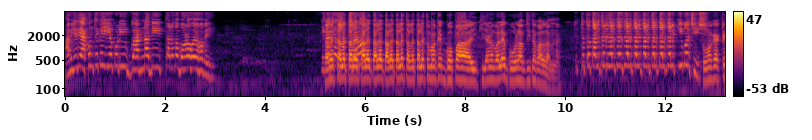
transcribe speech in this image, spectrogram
আমি যদি এখন থেকে ইয়ে করি গার্ড না দিই তাহলে তো বড় হয়ে হবেই। তাহলে তাহলে তাহলে তাহলে তাহলে তাহলে তাহলে তাহলে তাহলে তোমাকে গোপা কি যেন বলে গোলাপ দিতে পারলাম না। কি বলছিস? তোমাকে একটা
